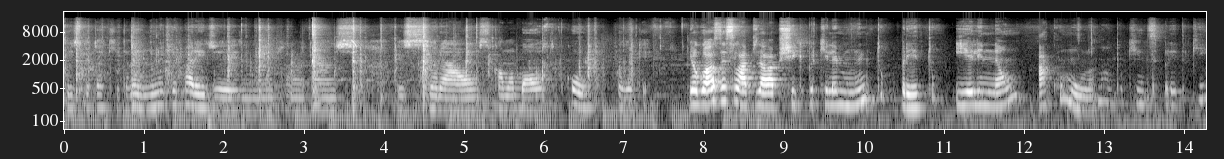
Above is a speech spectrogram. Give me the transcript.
Por isso que eu tô aqui, tá vendo? Não me preparei direito, né? Pra tutorial, ficar uma bosta. Ficou. Fazer o quê? Eu gosto desse lápis da Lápis Chic porque ele é muito preto e ele não acumula. Vou um pouquinho desse preto aqui.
